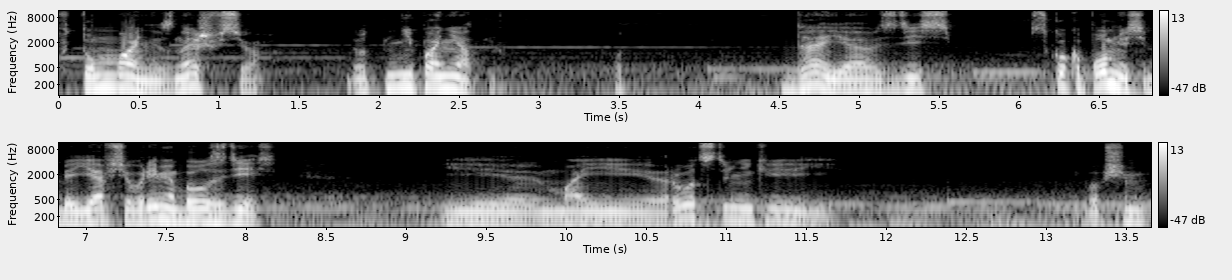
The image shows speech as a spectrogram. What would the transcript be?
в тумане, знаешь, все. Вот непонятно. Вот, да, я здесь... Сколько помню себя, я все время был здесь. И мои родственники, и... В общем,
